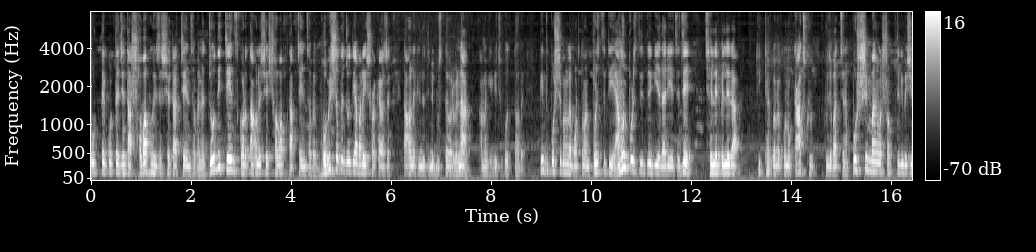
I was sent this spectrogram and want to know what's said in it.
করতে করতে যে তার স্বভাব হয়েছে, সেটা চেঞ্জ হবে না। যদি চেঞ্জ করে, তাহলে সেই স্বভাব তার চেঞ্জ হবে। ভবিষ্যতে যদি আবার এই সরকার আসে, তাহলে কিন্তু তিনি বুঝতে পারবে, না, আমাকে কিছু করতে হবে। কিন্তু পশ্চিমবাংলার বর্তমান পরিস্থিতি এমন পরিস্থিতিতে গিয়ে দাঁড়িয়েছে যে ছেলে পেলেরা ঠিকঠাকভাবে কোনো কাজ খুঁজে পাচ্ছে না। পশ্চিমবাংলার সব থেকে বেশি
